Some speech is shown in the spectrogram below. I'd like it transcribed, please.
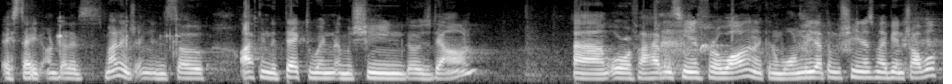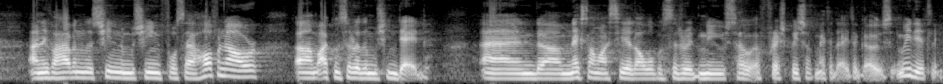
estate that it's managing. And so I can detect when a machine goes down, um, or if I haven't seen it for a while and it can warn me that the machine is maybe in trouble. And if I haven't seen the machine for say half an hour, um, I consider the machine dead. And um, next time I see it, I will consider it new, so a fresh piece of metadata goes immediately.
